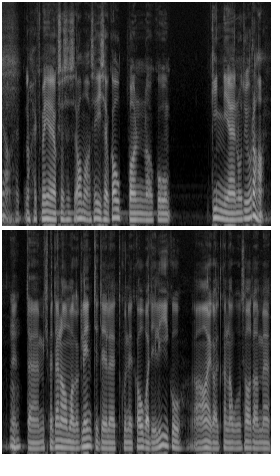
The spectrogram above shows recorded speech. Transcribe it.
jaa, et noh, eks meie jaoks on see oma seisev kaup on nagu kinni jäänud ju raha Mm -hmm. et äh, miks me täna oma ka klientidele, et kui need kaubad ei liigu, aeg-ajalt ka nagu saadame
